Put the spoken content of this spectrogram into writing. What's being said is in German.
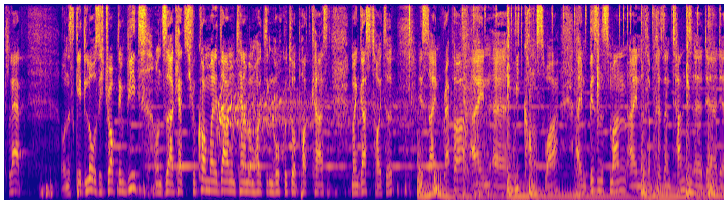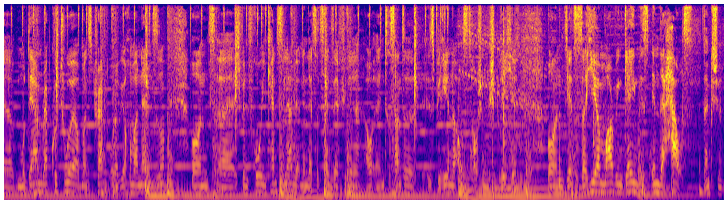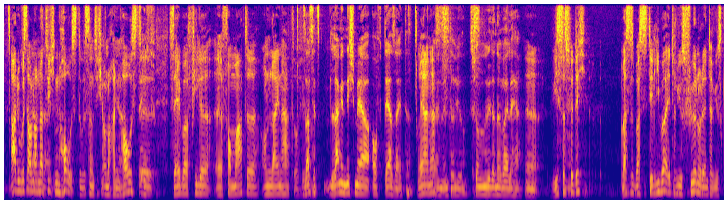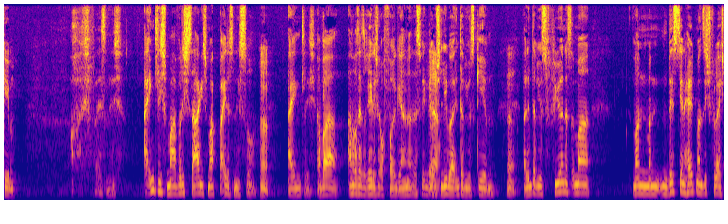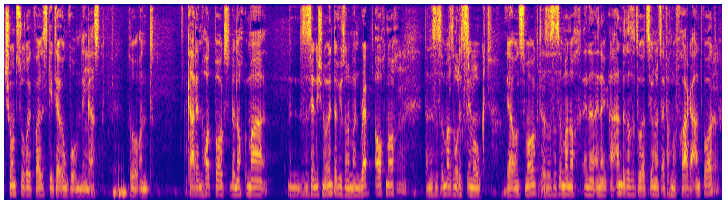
Clap. Und es geht los. Ich drop den Beat und sag herzlich willkommen, meine Damen und Herren, beim heutigen Hochkultur-Podcast. Mein Gast heute ist ein Rapper, ein äh, Weed-Connoisseur, ein Businessman, ein Repräsentant äh, der, der modernen Rap-Kultur, ob man es Trap oder wie auch immer nennt. So. Und äh, ich bin froh, ihn kennenzulernen. Wir hatten in letzter Zeit sehr viele äh, interessante, inspirierende, austauschende Gespräche. Und jetzt ist er hier. Marvin Game is in the house. Dankeschön. Ah, du bist auch noch natürlich ein Host. Du bist natürlich auch noch ein ja, Host, der selber viele äh, Formate online hat. Du saß jetzt lange nicht mehr auf der Seite ja, ne? beim Interview. Ist schon wieder eine Weile her. Ja. Wie ist das für dich? Was ist, was ist dir lieber, Interviews führen oder Interviews geben? Oh, ich weiß nicht. Eigentlich mal würde ich sagen, ich mag beides nicht so. Ja. Eigentlich. Aber andererseits rede ich auch voll gerne. Deswegen würde ich lieber Interviews geben. Weil Interviews führen ist immer man, man, ein bisschen hält man sich vielleicht schon zurück, weil es geht ja irgendwo um den mhm. Gast. So, und gerade in Hotbox, wenn auch immer, wenn, das ist ja nicht nur Interview, sondern man rappt auch noch, mhm. dann ist es immer so ein und bisschen. Smoked. Ja, und smoked. Also es ist immer noch eine, eine andere Situation als einfach nur Frage-Antwort. Ja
